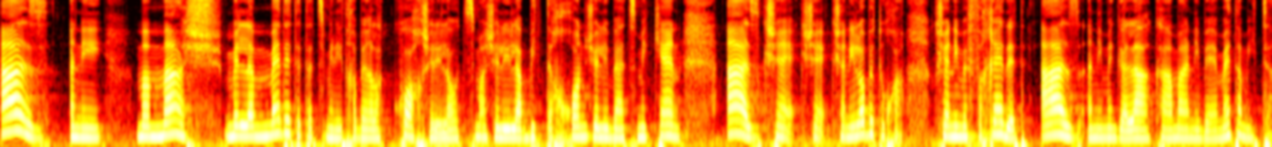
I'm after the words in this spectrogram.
אז אני ממש מלמדת את עצמי להתחבר לכוח שלי, לעוצמה שלי, לביטחון שלי בעצמי. כן, אז כש, כש, כשאני לא בטוחה, כשאני מפחדת, אז אני מגלה כמה אני באמת אמיצה.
